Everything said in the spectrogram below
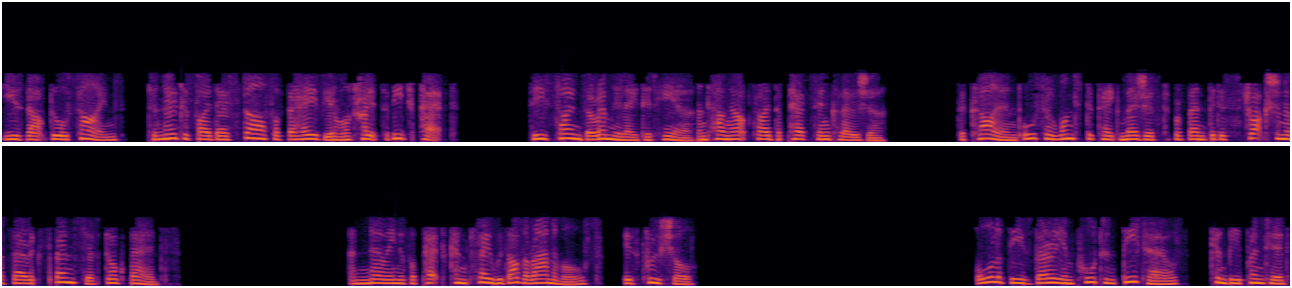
used outdoor signs to notify their staff of behavioral traits of each pet. These signs are emulated here and hung outside the pet's enclosure. The client also wanted to take measures to prevent the destruction of their expensive dog beds. And knowing if a pet can play with other animals is crucial. All of these very important details can be printed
